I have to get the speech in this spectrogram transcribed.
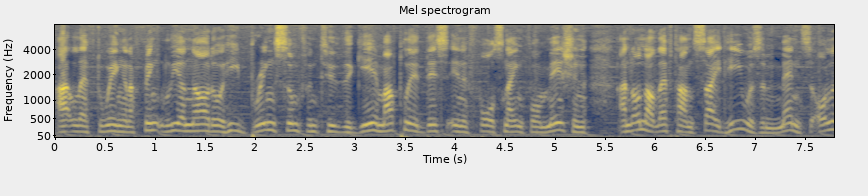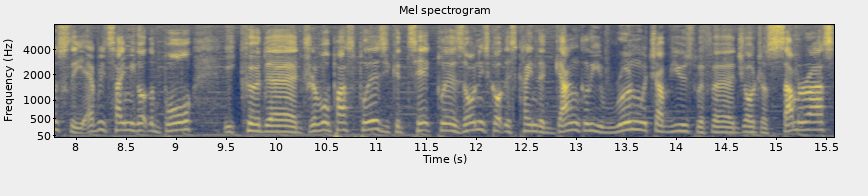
at left wing, and I think Leonardo, he brings something to the game. I played this in a false nine formation, and on that left hand side, he was immense. Honestly, every time he got the ball, he could uh, dribble past players, he could take players on. He's got this kind of gangly run, which I've used with uh, Samaras.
